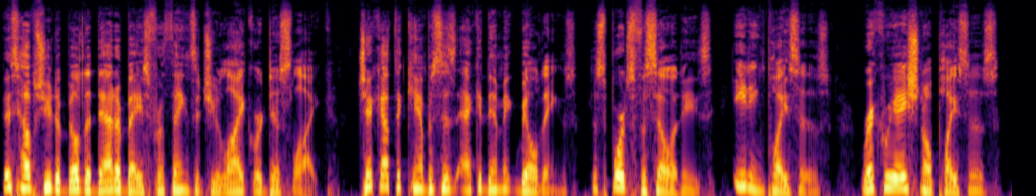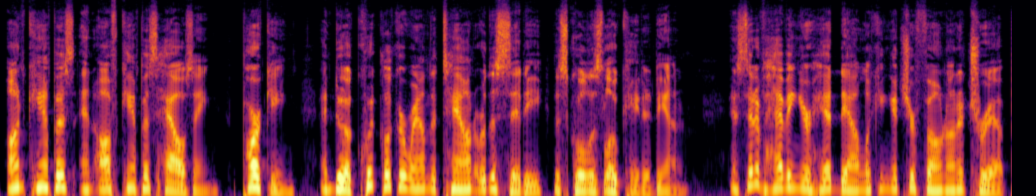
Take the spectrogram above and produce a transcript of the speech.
This helps you to build a database for things that you like or dislike. Check out the campus's academic buildings, the sports facilities, eating places, recreational places, on campus and off campus housing, parking, and do a quick look around the town or the city the school is located in. Instead of having your head down looking at your phone on a trip,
